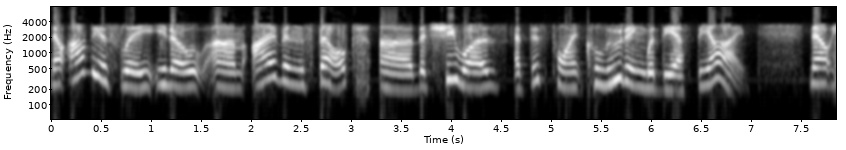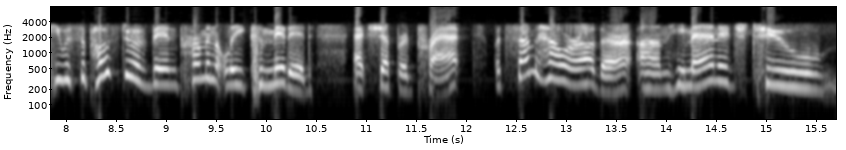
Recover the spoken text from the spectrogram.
Now, obviously, you know, um, Ivins felt uh, that she was at this point colluding with the FBI. Now, he was supposed to have been permanently committed at Sheppard Pratt, but somehow or other, um, he managed to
